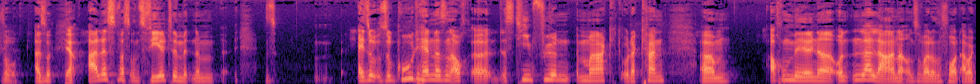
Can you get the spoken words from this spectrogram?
So. Also ja. alles, was uns fehlte mit einem, also so gut Henderson auch äh, das Team führen mag oder kann, ähm, auch ein Milner und ein Lalana und so weiter und so fort, aber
